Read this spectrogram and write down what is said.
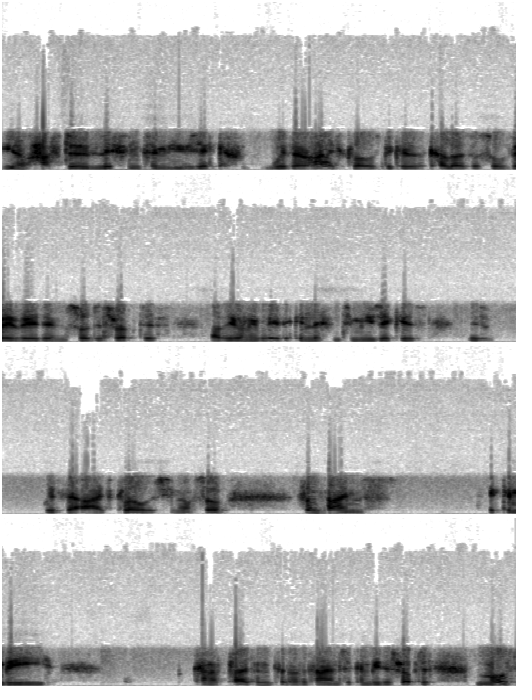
you know have to listen to music with their eyes closed because the colours are so vivid and so disruptive. Uh, the only way they can listen to music is is with their eyes closed. You know, so sometimes it can be kind of pleasant, and other times it can be disruptive. Most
